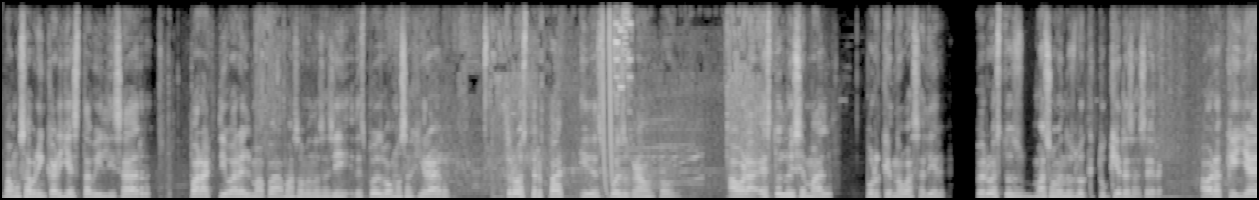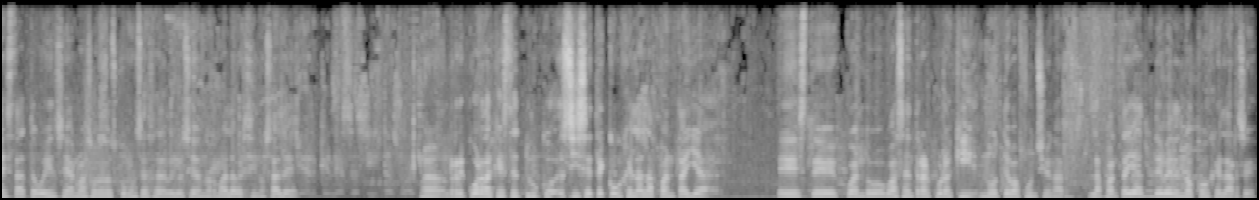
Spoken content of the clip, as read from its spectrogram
vamos a brincar y estabilizar para activar el mapa, más o menos así. Después vamos a girar thruster pack y después ground pound. Ahora, esto lo hice mal porque no va a salir, pero esto es más o menos lo que tú quieres hacer. Ahora que ya está, te voy a enseñar más o menos cómo se hace de velocidad normal, a ver si nos sale. Ah, recuerda que este truco, si se te congela la pantalla, este, cuando vas a entrar por aquí, no te va a funcionar. La pantalla debe de no congelarse.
